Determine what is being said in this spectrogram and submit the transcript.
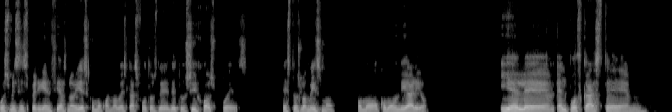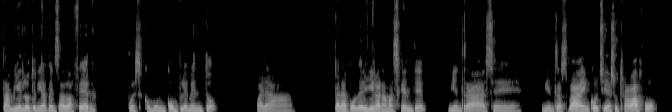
pues mis experiencias, ¿no? Y es como cuando ves las fotos de, tus hijos, pues esto es lo mismo, como, como un diario. Y el, eh, podcast eh, también lo tenía pensado hacer, pues como un complemento para, para poder llegar a más gente mientras, eh, mientras va en coche a su trabajo,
